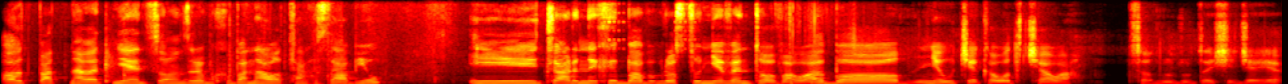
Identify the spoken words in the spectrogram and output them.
odpadł, nawet nie co on zrobił, chyba na oczach zabił. I czarny chyba po prostu nie wentował, albo nie uciekał od ciała. Co tu tutaj się dzieje?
